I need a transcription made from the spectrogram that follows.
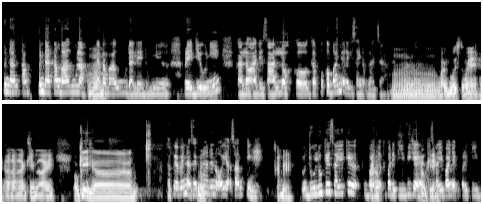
pendatang pendatang baru lah. Hmm. Pendatang baru dalam dunia radio ni. Kalau ada salah ke, gapo ke, banyak lagi saya nak belajar. Hmm, bagus tu eh. Uh, kila ni. Okey, uh, Tapi Abang Nas, saya pernah ada nak oyak something. Apa? Dulu kan saya kan banyak kepada TV kan. Okey. Saya banyak kepada TV,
